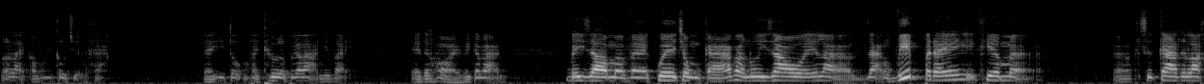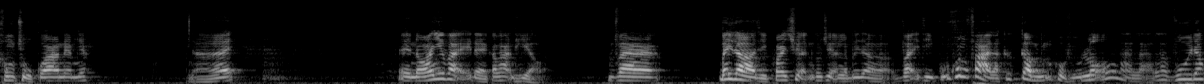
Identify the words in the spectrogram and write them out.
Nó lại có một cái câu chuyện khác. Đấy thì tôi cũng phải thưa với các bạn như vậy. Để tôi hỏi với các bạn bây giờ mà về quê trồng cá và nuôi rau ấy là dạng vip ở đấy khiêm ạ. Ờ, à, sư ca tôi là không chủ quan em nhé. Đấy. Để nói như vậy để các bạn hiểu. Và bây giờ chỉ quay chuyện câu chuyện là bây giờ. Vậy thì cũng không phải là cứ cầm những cổ phiếu lỗ là là là vui đâu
